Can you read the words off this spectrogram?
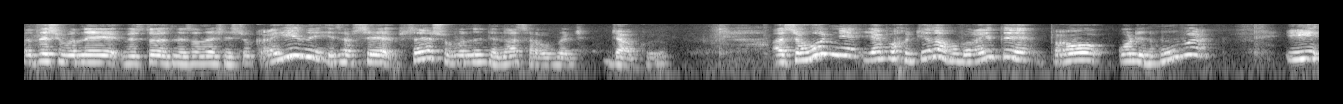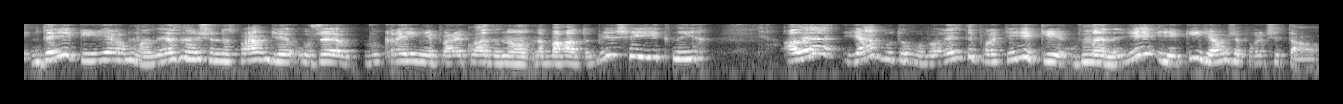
за те, що вони відстоюють незалежність України і за все, все, що вони для нас роблять. Дякую. А сьогодні я би хотіла говорити про Колін Гувер і деякі її романи. Я знаю, що насправді вже в Україні перекладено набагато більше її книг. Але я буду говорити про ті, які в мене є і які я вже прочитала.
